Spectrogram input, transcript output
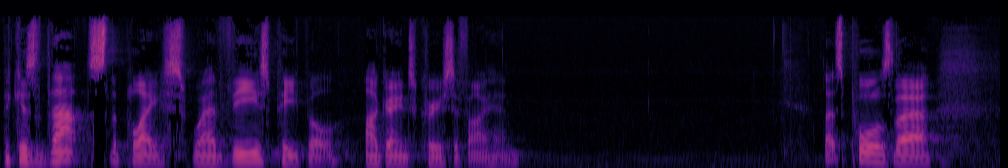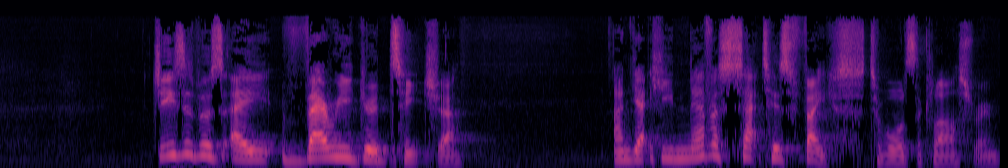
because that's the place where these people are going to crucify him. Let's pause there Jesus was a very good teacher, and yet he never set his face towards the classroom.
